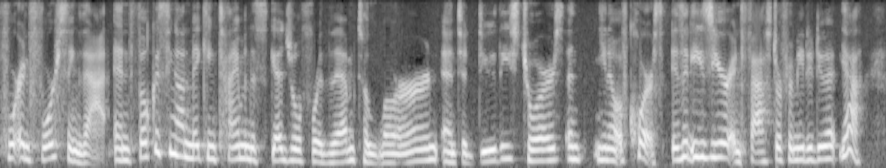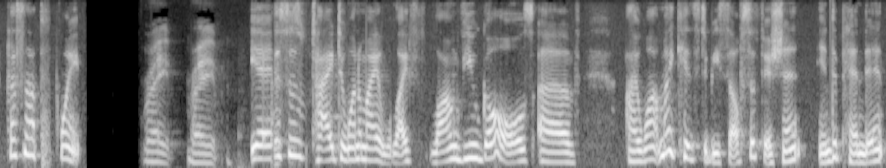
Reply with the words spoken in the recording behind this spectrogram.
for enforcing that and focusing on making time in the schedule for them to learn and to do these chores. And, you know, of course, is it easier and faster for me to do it? Yeah, that's not the point. Right, right. Yeah, this is tied to one of my lifelong view goals of I want my kids to be self sufficient, independent,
